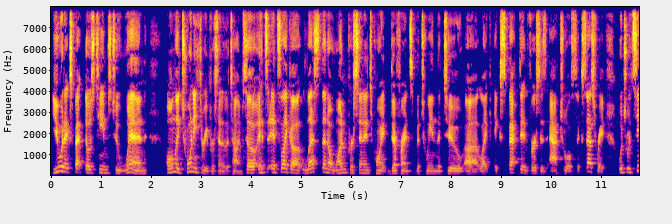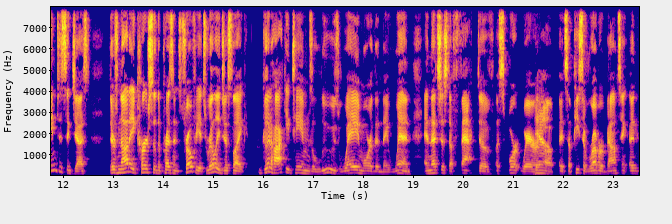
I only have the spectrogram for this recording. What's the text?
you would expect those teams to win only 23% of the time. So it's it's like a less than a 1 percentage point difference between the two uh, like expected versus actual success rate which would seem to suggest there's not a curse of the president's trophy. It's really just like good hockey teams lose way more than they win and that's just a fact of a sport where Yeah. uh, it's a piece of rubber bouncing an,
